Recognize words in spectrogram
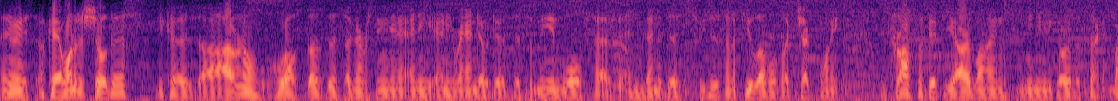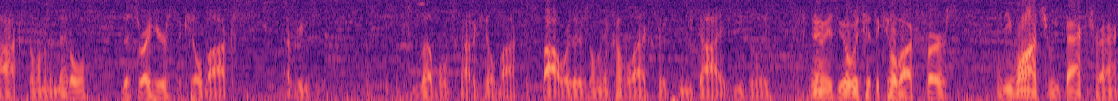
Anyways, okay, I wanted to show this because uh, I don't know who else does this. I've never seen any any rando do this, but me and Wolf have invented this. We do this on a few levels like checkpoint. We cross the 50 yard line, meaning we go to the second box, the one in the middle. This right here is the kill box. Every level's got a kill box, a spot where there's only a couple exits and you die easily. Anyways, we always hit the kill box first, and you watch, we backtrack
